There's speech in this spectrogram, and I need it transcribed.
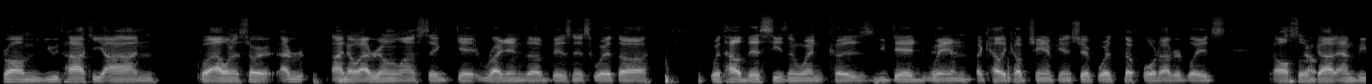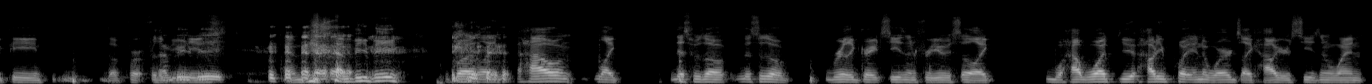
from youth hockey on, but I want to start. I, I know everyone wants to get right into the business with uh with how this season went because you did win a Kelly Cup championship with the Florida Everblades. Also yep. got MVP the for, for the MVP. beauties MVP. But like how like this was a this was a really great season for you. So like how what do you how do you put into words like how your season went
